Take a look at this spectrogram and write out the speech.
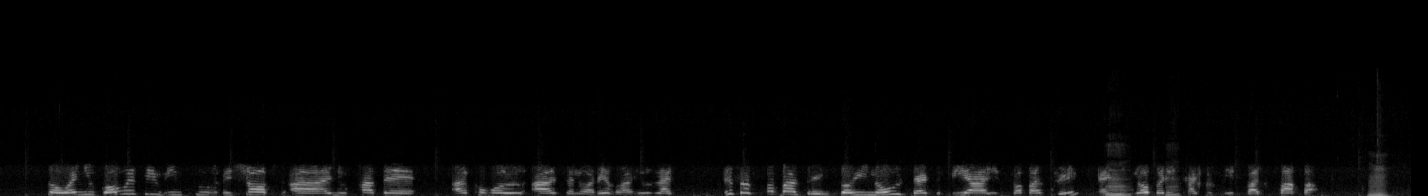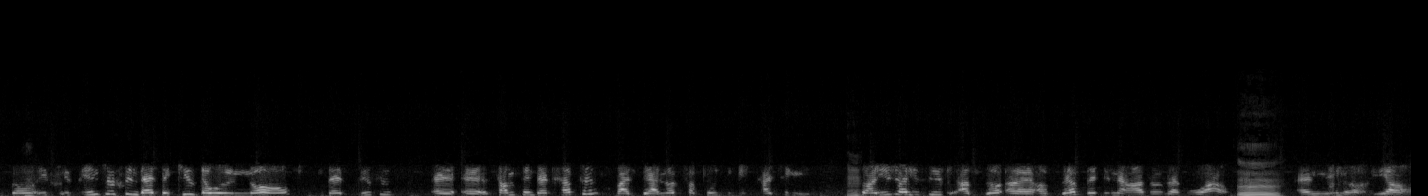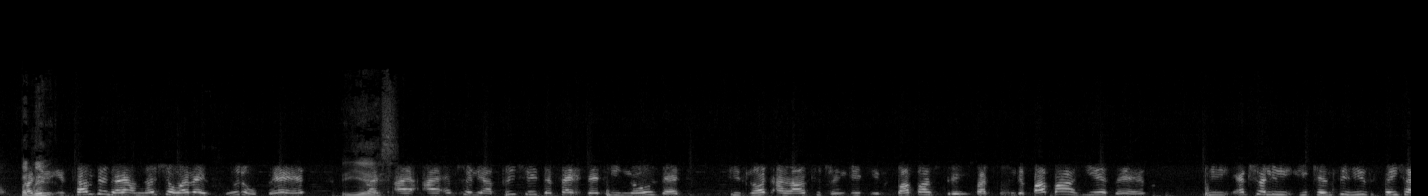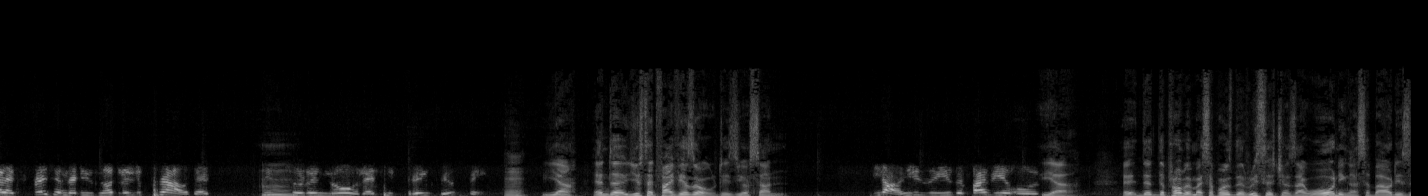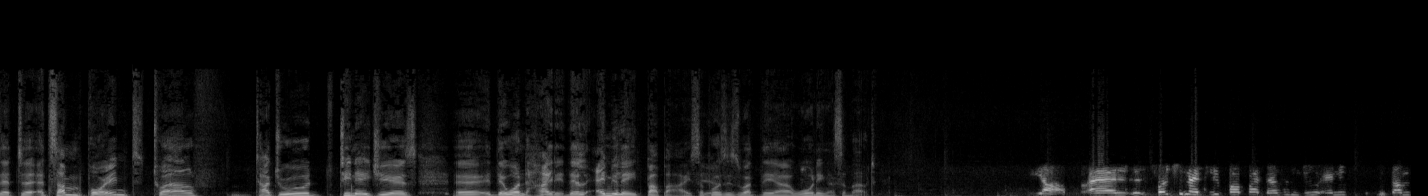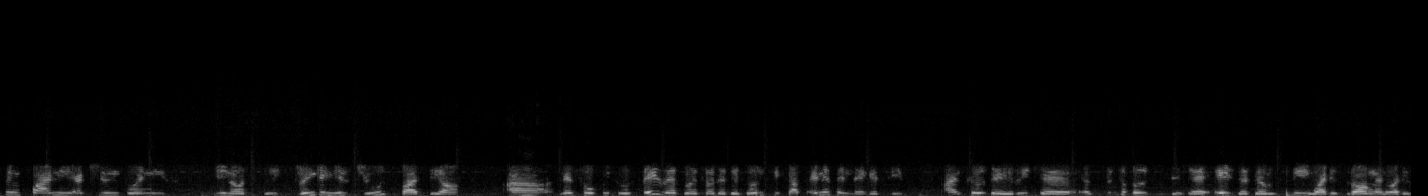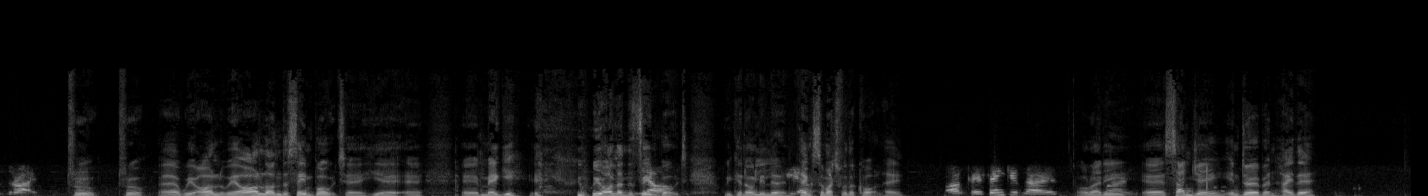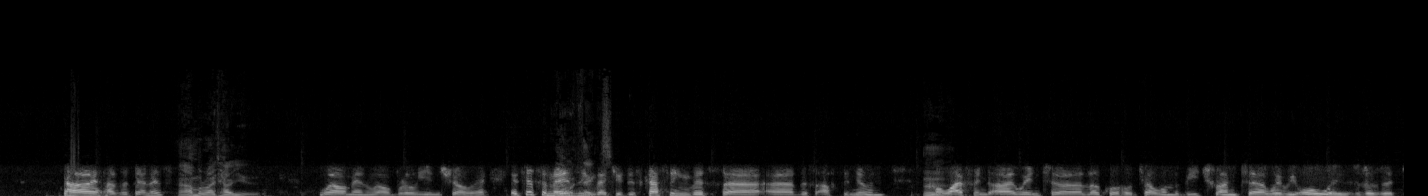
So when you go with him into the shops uh, and you pass the alcohol out and whatever, he was like, "This is Papa's drink." So he knows that beer is Papa's drink, and nobody touches it but Papa. So it's, it's interesting that the kids they will know that this is uh, uh, something that happens, but they are not supposed to be touching it. So I usually see observe, uh, observe that in the house. I was like, wow. Mm, And you know, yeah. But But, maybe- it's something that I'm not sure whether it's good or bad. yes. But I, I actually appreciate the fact that he knows that he's not allowed to drink it. It's Papa's drink. But when the Papa hears this, he actually, you can see his facial expression that he's not really proud that his children know that he drinks this thing. yeah. And uh, you said five years old is your son. Yeah, he's, he's a five-year-old. Yeah. Uh, the, the problem, I suppose, the researchers are warning us about is that uh, at some point, 12, touch wood, teenage years, uh, they won't hide it. They'll emulate Papa, I suppose, is what they are warning us about. Yeah, and fortunately, Papa doesn't do any something funny actions when he's, you know, drinking his juice. But yeah, uh, let's hope it will stay that way so that they don't pick up anything negative until they reach a, a suitable uh, age that they will see what is wrong and what is right. True, true. Uh, we all we're all on the same boat uh, here, uh, uh, Maggie. we're all on the same Yeah. boat. We can only learn. Yeah. Thanks so much for the call. Hey, Okay, thank you guys. alrighty. Uh, Sanjay in Durban. Hi there. Hi, how's it, Dennis? I'm all right. How are you? Well, man, well, brilliant show. Eh? It's just amazing thanks. that you're discussing this uh, uh, this afternoon. My wife and I went to a local hotel on the beachfront uh, where we always visit.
